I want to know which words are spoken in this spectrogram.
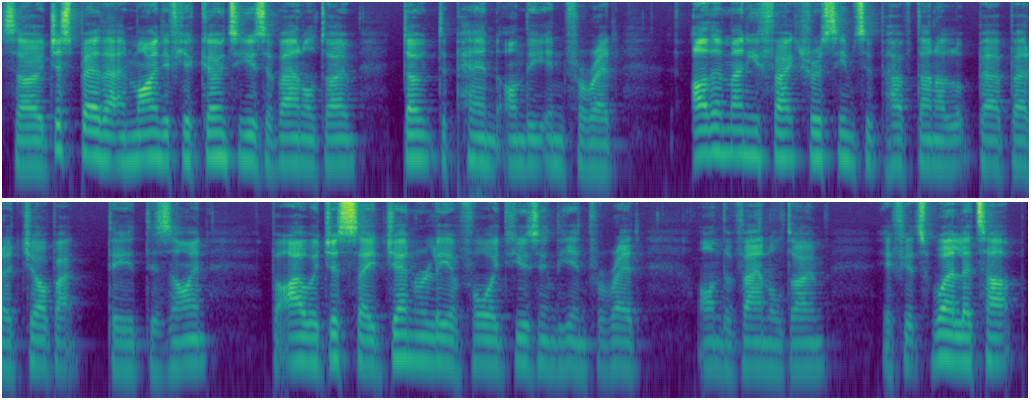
So just bear that in mind if you're going to use a Vandal Dome, don't depend on the infrared. Other manufacturers seem to have done a better job at the design, but I would just say generally avoid using the infrared on the Vandal Dome. If it's well lit up,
